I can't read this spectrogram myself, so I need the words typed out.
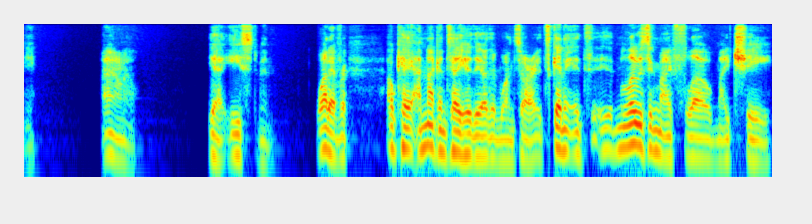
eh. I don't know. Yeah, Eastman. Whatever. Okay, I'm not going to tell you who the other ones are. It's getting, it's, I'm losing my flow, my chi.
